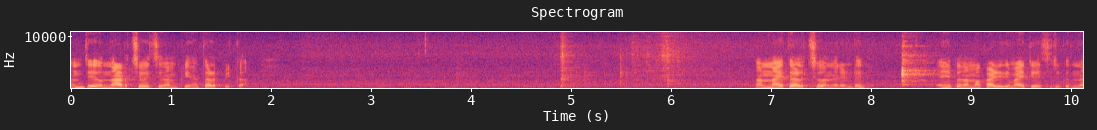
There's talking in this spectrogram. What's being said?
എന്നിട്ട് ഒന്ന് അടച്ചു വെച്ച് നമുക്കിതിനെ തിളപ്പിക്കാം. നന്നായി തിളച്ച് വന്നിട്ടുണ്ട്. ഇനിയിപ്പോൾ നമ്മൾ കഴുകി മാറ്റി വെച്ചിരിക്കുന്ന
